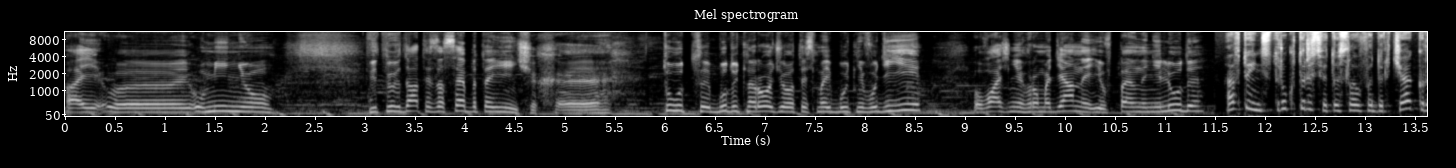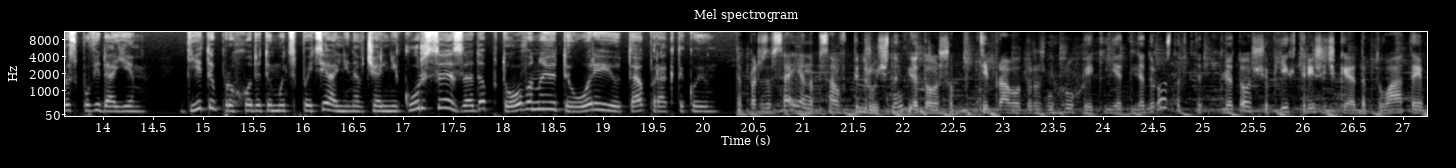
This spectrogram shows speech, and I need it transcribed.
а й е, умінню відповідати за себе та інших. Е, Тут будуть народжуватись майбутні водії, уважні громадяни і впевнені люди. Автоінструктор Святослав Федорчак розповідає, діти проходитимуть спеціальні навчальні курси з адаптованою теорією та практикою. Перш за все, я написав підручник для того, щоб ті правила дорожнього руху, які є для дорослих, для, для того, щоб їх трішечки адаптувати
